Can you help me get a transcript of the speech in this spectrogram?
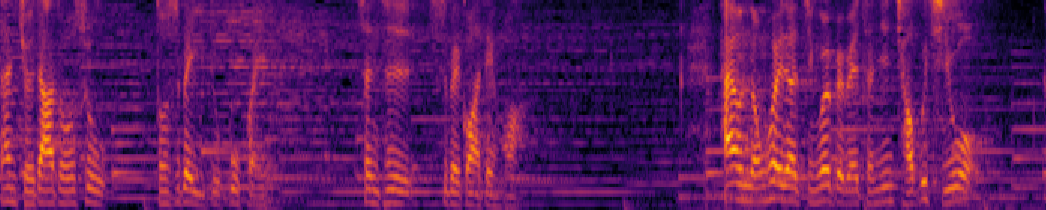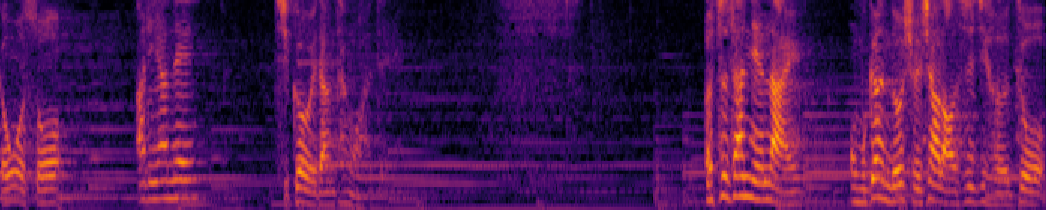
但绝大多数都是被已读不回，甚至是被挂电话。还有农会的警卫北北曾经瞧不起我，跟我说：“阿里安呢，几个月当探娃子。”而这三年来，我们跟很多学校老师一起合作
